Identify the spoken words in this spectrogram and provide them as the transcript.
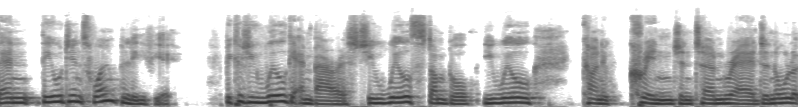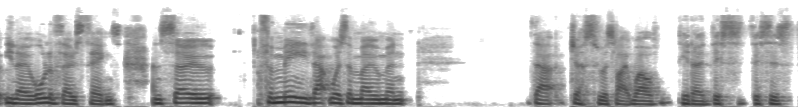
then the audience won't believe you because you will get embarrassed, you will stumble, you will kind of cringe and turn red and all you know, all of those things. And so for me, that was a moment that just was like, well, you know, this, this is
